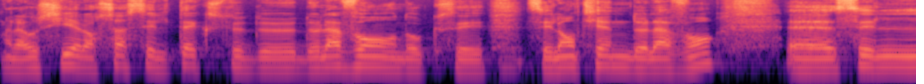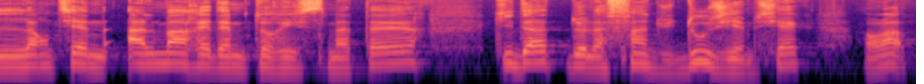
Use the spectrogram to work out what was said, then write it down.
Là aussi, alors ça c'est le texte de, de l'Avent, donc c'est l'antienne de l'Avent. Euh, c'est l'antienne Alma Redemptoris Mater, qui date de la fin du XIIe siècle. Alors là,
